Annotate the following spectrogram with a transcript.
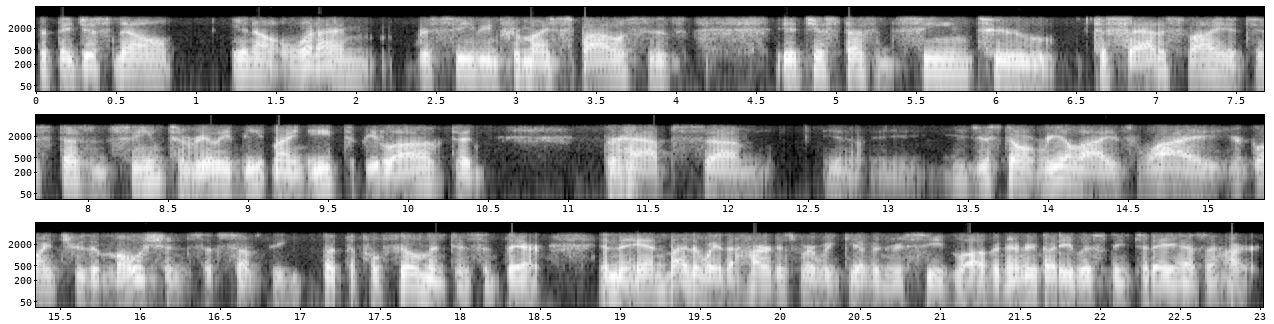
but they just know, you know, what I'm receiving from my spouse is it just doesn't seem to to satisfy. It just doesn't seem to really meet my need to be loved, and perhaps um, you know you just don't realize why you're going through the motions of something, but the fulfillment isn't there. And and by the way, the heart is where we give and receive love, and everybody listening today has a heart.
